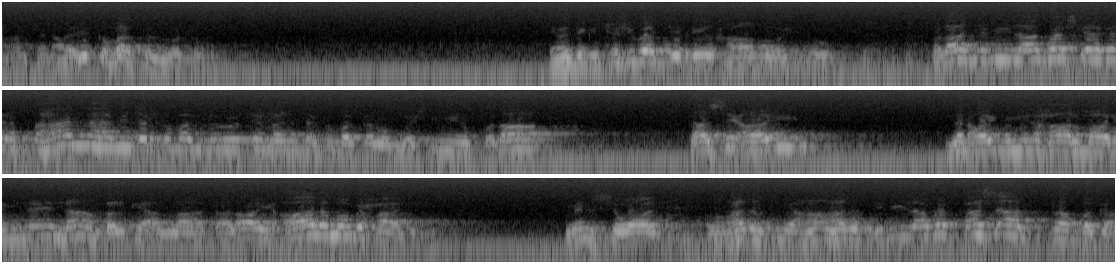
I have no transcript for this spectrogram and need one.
من چناری کمک لوٹوں یعنی یہ دیکھ چشبہ جبریل خاموش بو. خدا جبریل آگوش کہ اگر بہن نہ بھی تر کمک ضرورت ہے من تر کمک کروں گشتی میں خدا. کاسے آئی زن آئی من حال معلوم نہیں نہ بلکہ اللہ تعالی آئی عالم و بحالی. من سوال، حضرت ہاں حضرت جبریل آگوش فاسأل ربکا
